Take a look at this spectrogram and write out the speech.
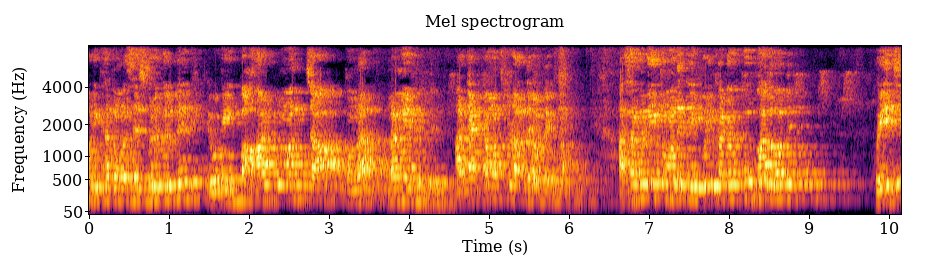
পরীক্ষা তোমরা শেষ করে ফেলবে এবং এই পাহাড় প্রমাণ চাপ তোমরা নামিয়ে ফেলবে। আর একটা মাত্র রাতের অপেক্ষা। আশা করি তোমাদের এই পরীক্ষাটাও খুব ভালো হবে। হয়েছে,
